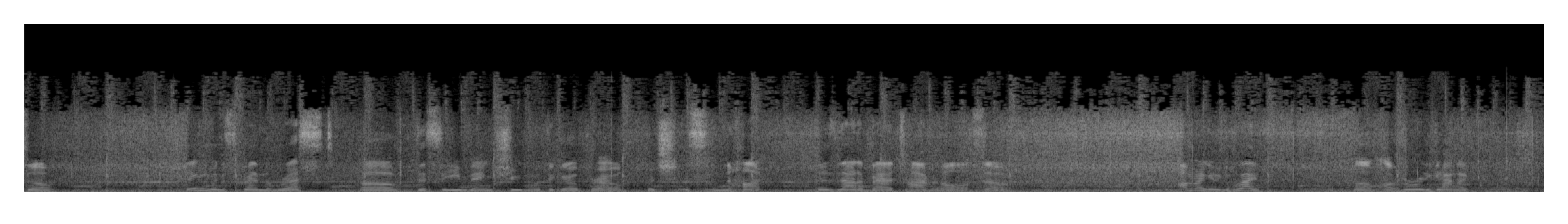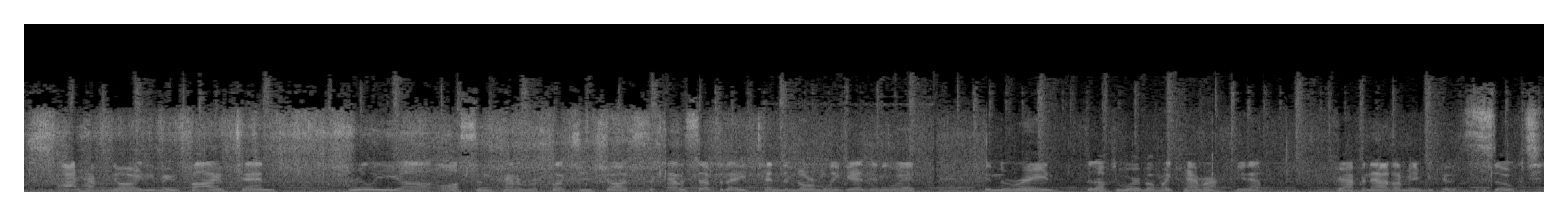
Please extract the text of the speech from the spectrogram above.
So I think I'm gonna spend the rest of this evening shooting with the GoPro, which is not, is not a bad time at all. So I'm not gonna complain. Um, I've already gotten a, I have no idea, maybe five, ten really uh, awesome kind of reflection shots, the kind of stuff that I tend to normally get anyway in the rain. Don't have to worry about my camera, you know, crapping out on me because it's soaked.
